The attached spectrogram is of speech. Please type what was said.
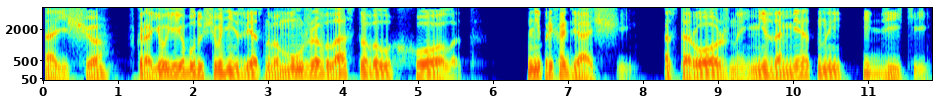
А еще краю ее будущего неизвестного мужа властвовал холод. Неприходящий, осторожный, незаметный и дикий.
